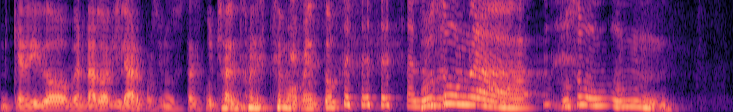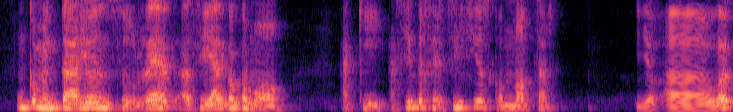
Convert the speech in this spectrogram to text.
mi querido Bernardo Aguilar, por si nos está escuchando en este momento, puso una, puso un, un, un comentario en su red, así algo como, aquí, haciendo ejercicios con Mozart. Y yo, ah, ¿what?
